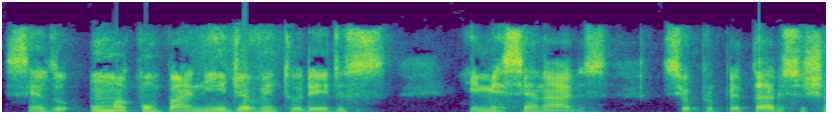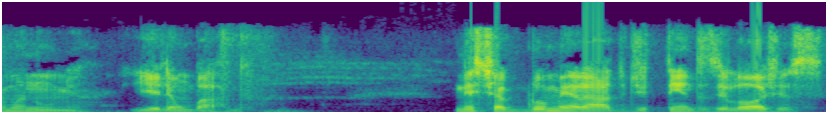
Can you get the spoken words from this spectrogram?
sendo uma companhia de aventureiros e mercenários. Seu proprietário se chama Númia e ele é um bardo. Neste aglomerado de tendas e lojas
